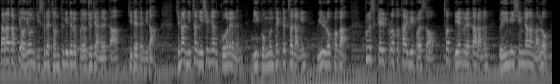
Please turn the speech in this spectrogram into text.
따라잡기 어려운 기술의 전투기들을 보여주지 않을까 기대됩니다. 지난 2020년 9월에는 미 공군 획득처장인 윌 로퍼가 full-scale prototype이 벌써 첫 비행을 했다라는 의미심장한 말로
